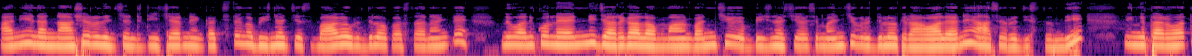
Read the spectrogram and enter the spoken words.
అని నన్ను ఆశీర్వదించండి టీచర్ నేను ఖచ్చితంగా బిజినెస్ చేసి బాగా వృద్ధిలోకి వస్తానంటే నువ్వు అనుకున్నవన్నీ జరగాలమ్మా. మంచి బిజినెస్ చేసి మంచి వృద్ధిలోకి రావాలి అని ఆశీర్వదిస్తుంది. ఇంక తర్వాత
